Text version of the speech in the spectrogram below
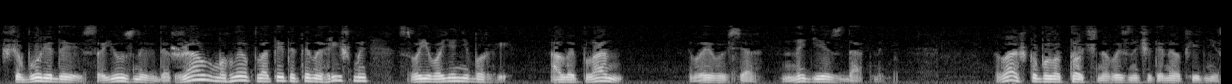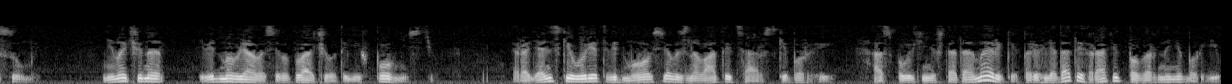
щоб уряди союзних держав могли оплатити тими грішми свої воєнні борги. Але план виявився недієздатним. Важко було точно визначити необхідні суми. Німеччина відмовлялася виплачувати їх повністю. Радянський уряд відмовився визнавати царські борги, а Сполучені Штати Америки переглядати графік повернення боргів.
